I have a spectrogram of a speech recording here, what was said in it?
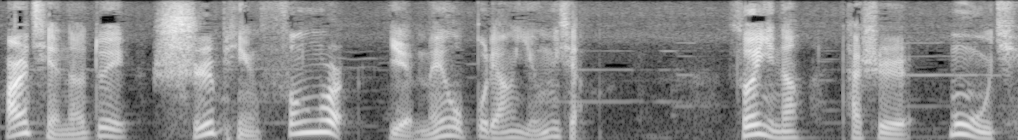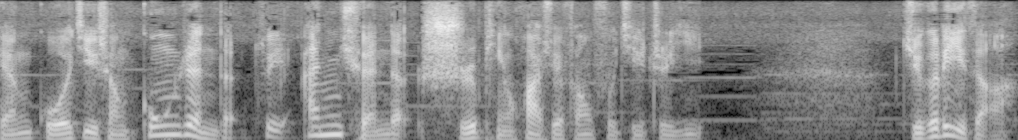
而且呢，对食品风味也没有不良影响。所以呢，它是目前国际上公认的最安全的食品化学防腐剂之一。举个例子啊，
